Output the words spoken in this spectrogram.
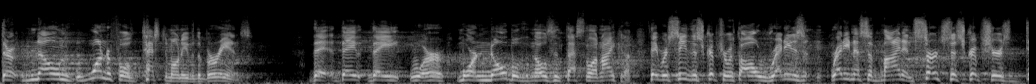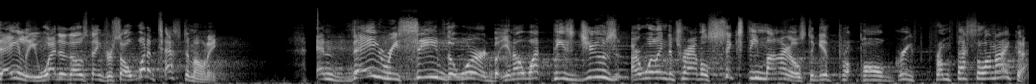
They're known, wonderful testimony of the Bereans. They, they, they were more noble than those in Thessalonica. They received the scripture with all readiness, readiness of mind and searched the scriptures daily whether those things were so. What a testimony! And they receive the word. But you know what? These Jews are willing to travel 60 miles to give Paul grief from Thessalonica.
